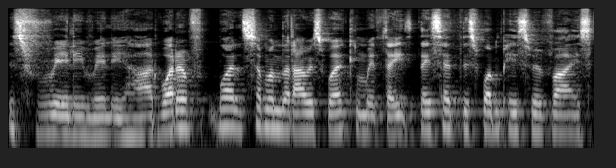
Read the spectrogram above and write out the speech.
It's really, really hard. One of one someone that I was working with, they they said this one piece of advice:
